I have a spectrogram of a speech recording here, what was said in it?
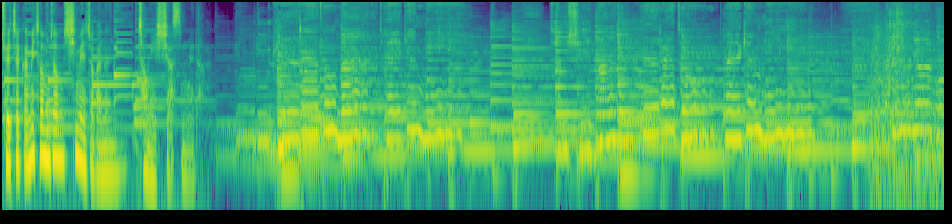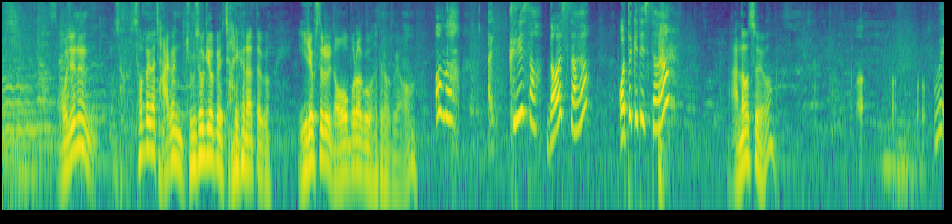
죄책감이 점점 심해져가는 정희 씨였습니다. 그래도 나 되겠니 잠시 넌 그래도 되겠니 그녀를 보면서 어제는 서- 선배가 작은 중소기업에 자리가 났다고 이력서를 넣어보라고 하더라고요. 넣었어요? 어떻게 됐어요? 안 넣었어요. 왜,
